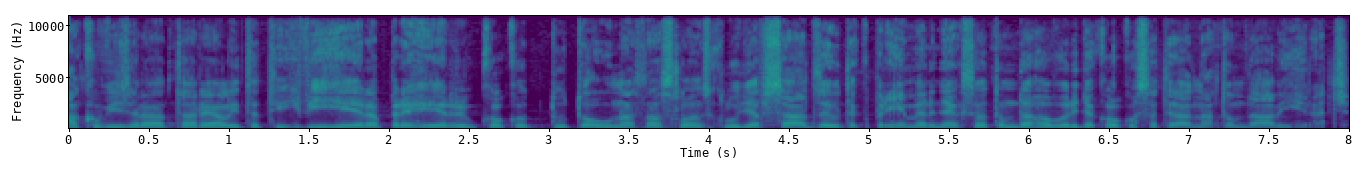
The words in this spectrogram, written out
ako vyzerá tá realita tých výhier a prehier? Koľko túto u nás na Slovensku ľudia vsádzajú, tak priemerne, ak sa o tom dá hovoriť a koľko sa teda na tom dá vyhrať?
